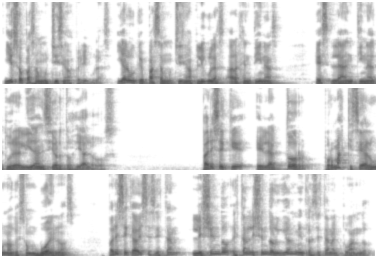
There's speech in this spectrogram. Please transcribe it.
Y eso pasa en muchísimas películas. Y algo que pasa en muchísimas películas argentinas es la antinaturalidad en ciertos diálogos. Parece que el actor por más que sea algunos que son buenos, parece que a veces están leyendo, están leyendo el guion mientras están actuando.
